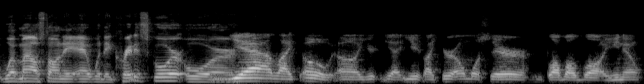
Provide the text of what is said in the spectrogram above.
what milestone they at with a credit score or? Yeah, like oh, uh, you're yeah, you like you're almost there. Blah blah blah. You know.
